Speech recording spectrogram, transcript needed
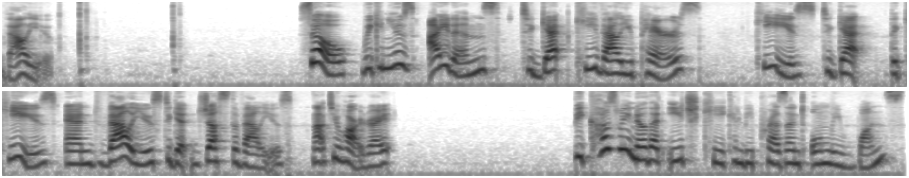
value. So we can use items to get key value pairs, keys to get the keys, and values to get just the values. Not too hard, right? Because we know that each key can be present only once,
